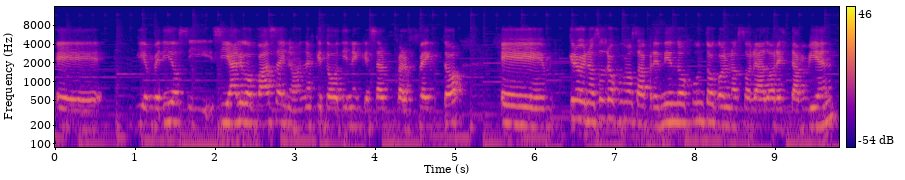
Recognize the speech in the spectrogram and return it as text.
eh, bienvenido si, algo pasa y no, es que todo tiene que ser perfecto. Eh, creo que nosotros fuimos aprendiendo junto con los oradores también,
